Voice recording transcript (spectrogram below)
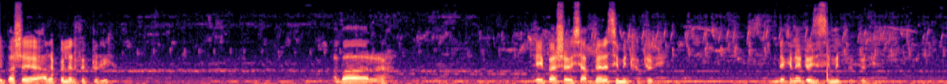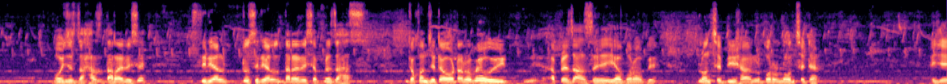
এই পাশে আর অ্যাপেলের ফ্যাক্টরি আবার এই পাশে হয়েছে আপনার সিমেন্ট ফ্যাক্টরি দেখেন, এটা হচ্ছে সিমেন্ট ফ্যাক্টরি ওই যে জাহাজ দাঁড়ায় রয়েছে সিরিয়াল টু সিরিয়াল দাঁড়ায় রয়েছে আপনার জাহাজ। যখন যেটা অর্ডার হবে, ওই আপনার জাহাজে ইয়া বড় হবে। লঞ্চে বিশাল বড় লঞ্চ এটা। এই যে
